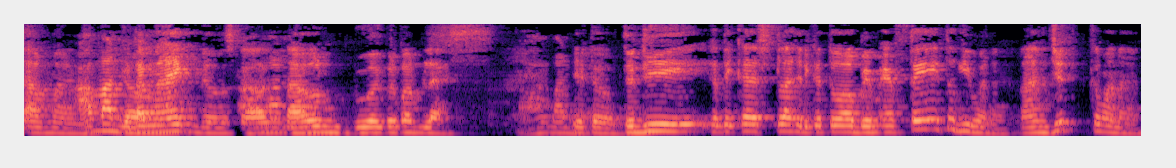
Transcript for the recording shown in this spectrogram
aman. Aman Kita dong. naik dong sekarang tahun 2018. aman Itu. Jadi ketika setelah jadi ketua BMFT itu gimana? Lanjut ke mana?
